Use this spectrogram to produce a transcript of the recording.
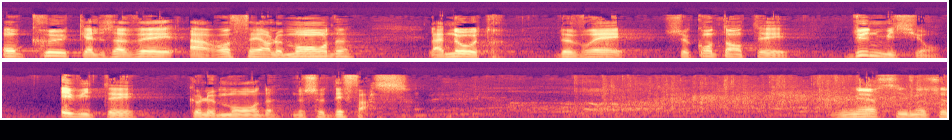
ont cru qu'elles avaient à refaire le monde. La nôtre devrait se contenter d'une mission éviter que le monde ne se défasse. Merci, monsieur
